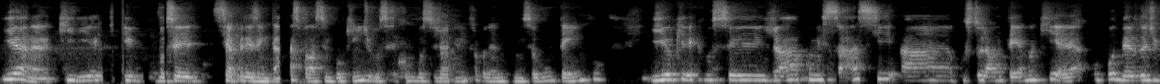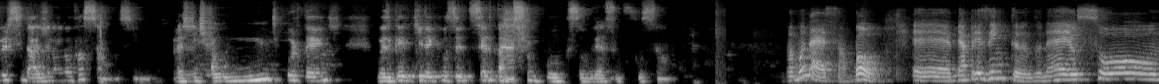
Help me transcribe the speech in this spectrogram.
E Ana, queria que você se apresentasse, falasse um pouquinho de você, como você já vem trabalhando com isso há algum tempo. E eu queria que você já começasse a costurar um tema que é o poder da diversidade na inovação. Assim, Para a gente é algo muito importante, mas eu queria que você dissertasse um pouco sobre essa discussão. Vamos nessa. Bom, é, me apresentando, né? Eu sou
